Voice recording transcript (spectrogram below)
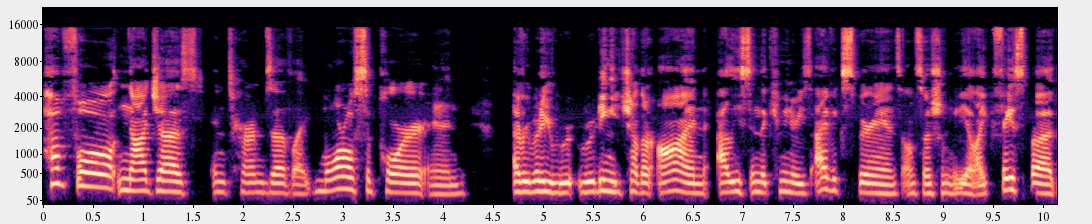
helpful, not just in terms of like moral support and everybody rooting each other on, at least in the communities I've experienced on social media like Facebook.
